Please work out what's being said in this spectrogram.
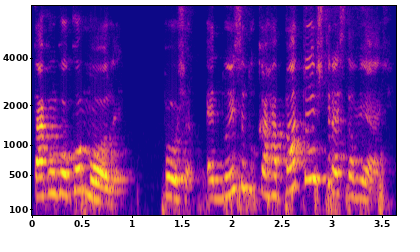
tá com cocô mole. Poxa, é doença do carrapato ou é estresse da viagem?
